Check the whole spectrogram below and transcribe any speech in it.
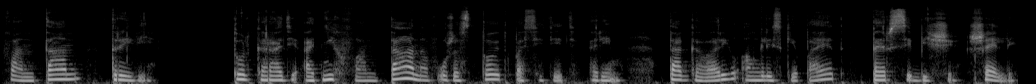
Фонтан Треви. Только ради одних фонтанов уже стоит посетить Рим. Так говорил английский поэт Перси Биши Шелли.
